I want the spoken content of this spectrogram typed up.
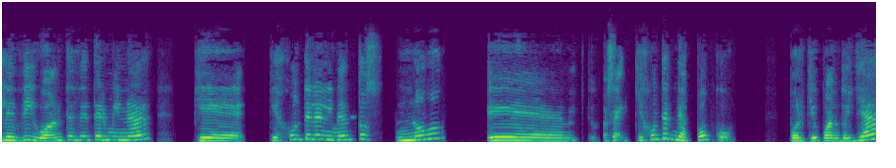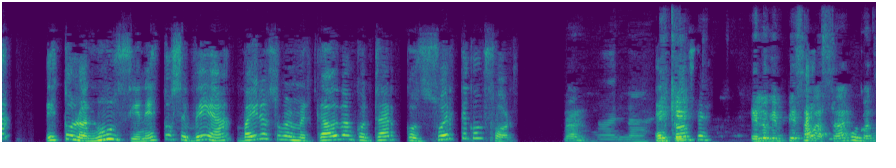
les digo, antes de terminar, que, que junten alimentos, no, eh, o sea, que junten de a poco, porque cuando ya esto lo anuncien, esto se vea, va a ir al supermercado y va a encontrar con suerte confort Claro. Entonces, es, lo que empieza a pasar cuando,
